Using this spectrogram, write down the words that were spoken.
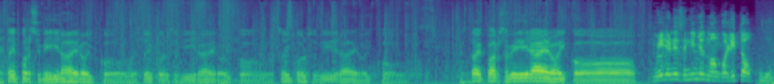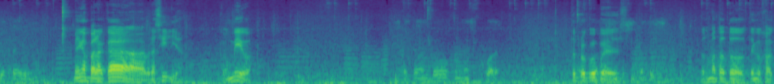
Estoy por subir a heroico, estoy por subir a heroico, estoy por subir a heroico. Estoy por subir a heroico. Miren, ese niño es mongolito. Vengan para acá, Brasilia. Conmigo. Una escuadra. No te preocupes. 156. Los mato a todos, tengo hack.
